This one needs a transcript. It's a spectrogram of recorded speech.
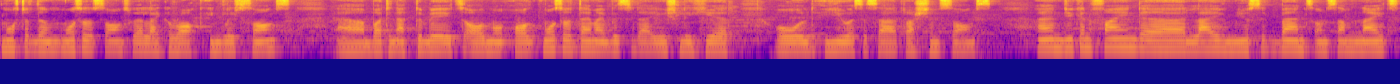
most of them most of the songs were like rock english songs uh, but in Aktobe it's almost all, most of the time I visit I usually hear old USSR Russian songs. And you can find uh, live music bands on some nights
